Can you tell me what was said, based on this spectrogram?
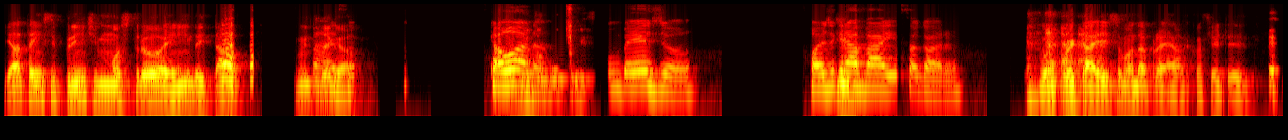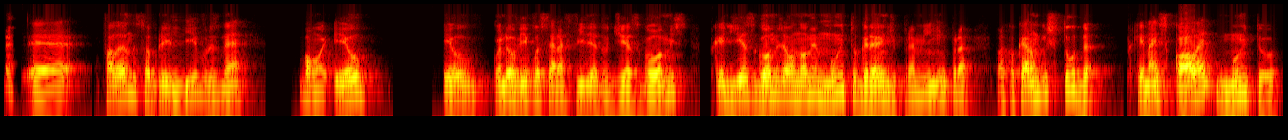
E ela tem esse print, me mostrou ainda e tal. Muito legal. Cauana, um beijo. Pode gravar e... isso agora. Vamos cortar isso e mandar para ela, com certeza. É, falando sobre livros, né? Bom, eu, eu quando eu vi que você era filha do Dias Gomes, porque Dias Gomes é um nome muito grande para mim, para qualquer um que estuda, porque na escola é muito,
